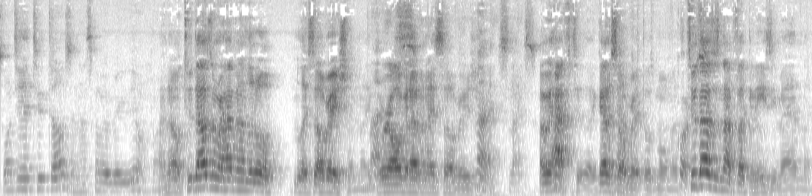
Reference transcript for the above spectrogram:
So once you hit 2,000, that's gonna be a big deal. I know. Two thousand. We're having a little like celebration. Like Nice. we're all gonna have a nice celebration. Nice, nice. Oh, we have to. Like, gotta Yeah. celebrate those moments. Two thousand is not fucking easy, man. Like,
